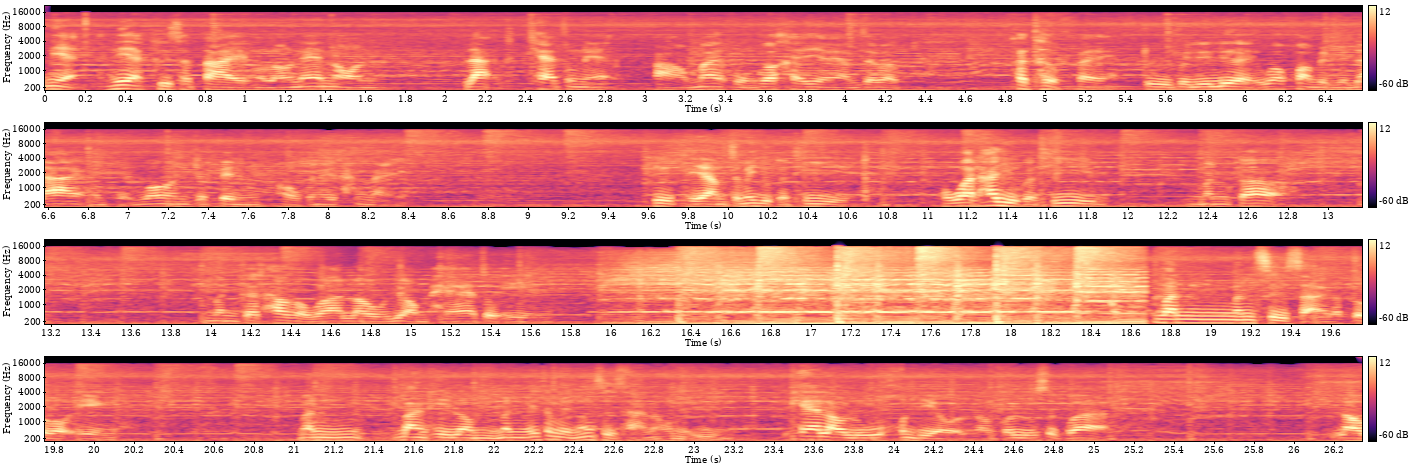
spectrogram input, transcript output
เนี่ยเนี่ยคือสไตล์ของเราแน่นอน และแค่ตรงนี้เปล่าไม่ผมก็พยายามจะแบบกระเถิบไปดูไปเรื่อยๆ ว่าความเป็นไปได้ของผมว่ามันจะเป็นออกไปในทางไหน คือพยายามจะไม่อยู่กับที่ เพราะว่าถ้าอยู่กับที่มันก็มันก็เท่ากับว่าเรายอมแพ้ตัวเอง มันมันสื่อสารกับตัวเราเอง มันบางทีเรา มันไม่จำเป็นต้องสื่อสารกับคนอื่น แค่เรารู้คนเดียวเราก็รู้สึกว่าเรา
